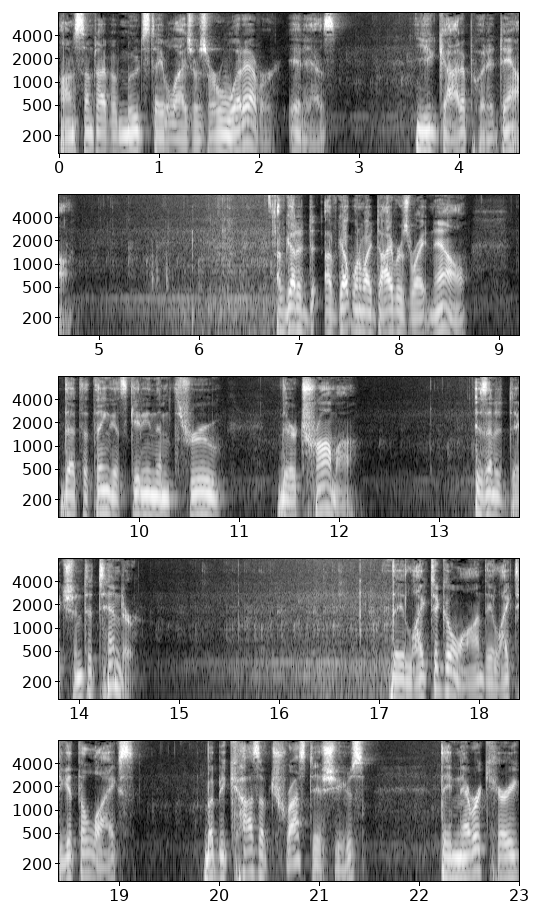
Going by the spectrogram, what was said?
on some type of mood stabilizers or whatever it is, you got to put it down. I've got a, I've got one of my divers right now that the thing that's getting them through their trauma is an addiction to Tinder. They like to go on, they like to get the likes, but because of trust issues, they never carry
